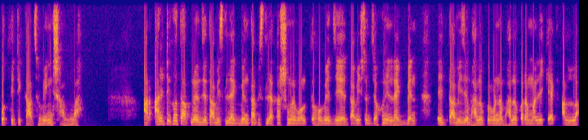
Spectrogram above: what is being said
প্রত্যেকটি কাজ হবে ইনশাল্লাহ আর আরেকটি কথা আপনার যে তাবিজ লিখবেন, তাবিজ লেখার সময় বলতে হবে যে তাবিজটা যখনই লিখবেন, এই তাবিজে ভালো করবেন না, ভালো করার মালিক এক আল্লাহ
